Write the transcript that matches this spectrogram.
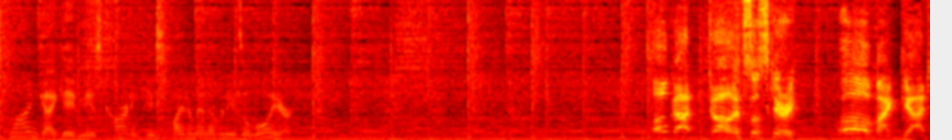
The blind guy gave me his card in case Spider-Man ever needs a lawyer. Oh god! Oh, that's so scary. Oh my god.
